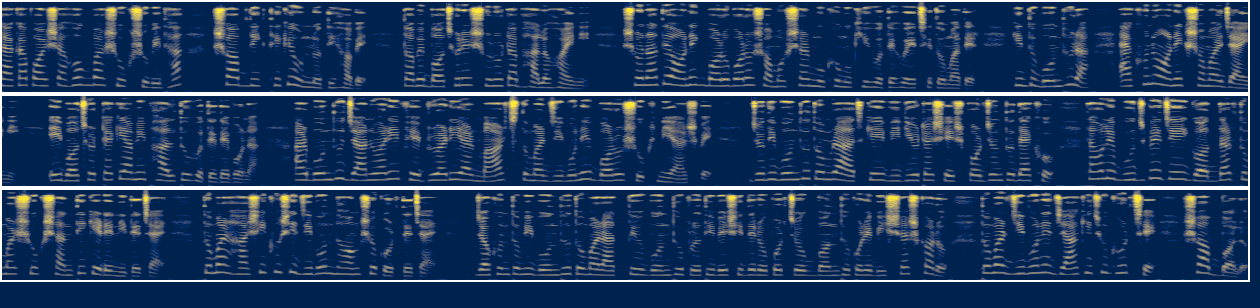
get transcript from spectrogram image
টাকা পয়সা হোক বা সুখ সুবিধা সব দিক থেকে উন্নতি হবে। তবে বছরের শুরুটা ভালো হয়নি। সোনাতে অনেক বড় বড় সমস্যার মুখোমুখি হতে হয়েছে তোমাদের। কিন্তু বন্ধুরা এখনও অনেক সময় যায়নি। এই বছরটাকে আমি ফালতু হতে দেব না। আর বন্ধু, জানুয়ারি, ফেব্রুয়ারি আর মার্চ তোমার জীবনে বড় সুখ নিয়ে আসবে। যদি বন্ধু তোমরা আজকে এই ভিডিওটা শেষ পর্যন্ত দেখো, তাহলে বুঝবে যে এই গদ্দার তোমার সুখ শান্তি কেড়ে নিতে চায়। তোমার হাসি খুশি জীবন ধ্বংস করতে চায়। যখন তুমি বন্ধু, তোমার আত্মীয়, বন্ধু, প্রতিবেশীদের ওপর চোখ বন্ধ করে বিশ্বাস করো, তোমার জীবনে যা কিছু ঘটছে, সব বলো।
